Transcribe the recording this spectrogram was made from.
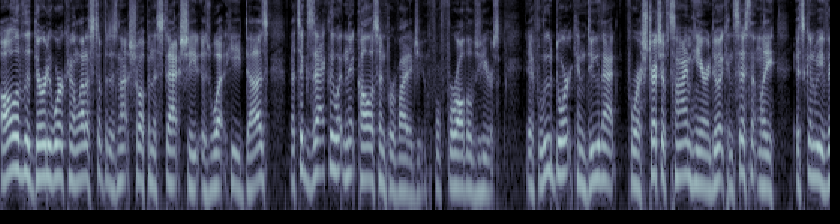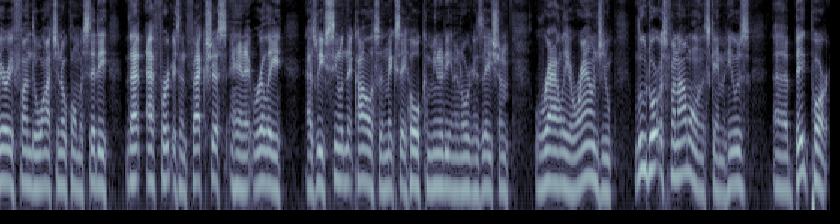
All of the dirty work and a lot of stuff that does not show up in the stat sheet is what he does. That's exactly what Nick Collison provided you for, for all those years. If Lu Dort can do that for a stretch of time here and do it consistently, it's going to be very fun to watch in Oklahoma City. That effort is infectious, and it really as we've seen with Nick Collison, makes a whole community and an organization rally around you. Lu Dort was phenomenal in this game, and he was a big part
